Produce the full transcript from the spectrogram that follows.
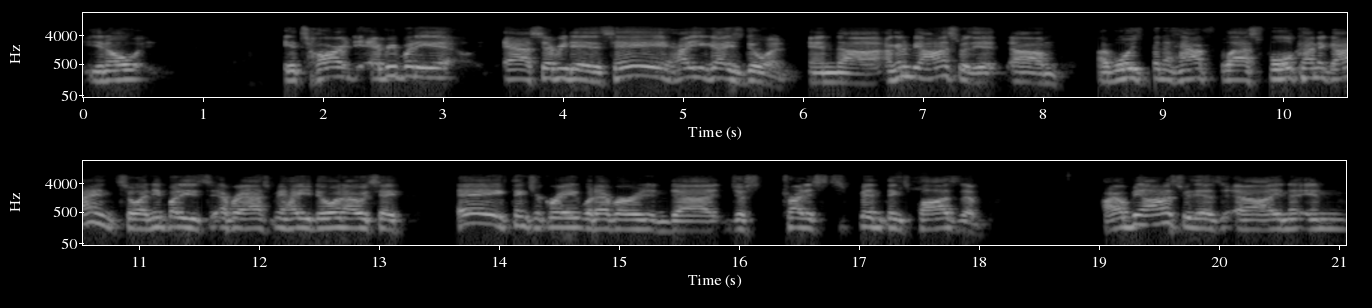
you know, it's hard. Everybody asks every day, they say, hey, how you guys doing? And uh, I'm going to be honest with you. Um, I've always been a half glass full kind of guy. And so anybody's ever asked me how you doing, I would say, hey, things are great, whatever. And uh, just try to spin things positive. I'll be honest with you, uh, in, in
